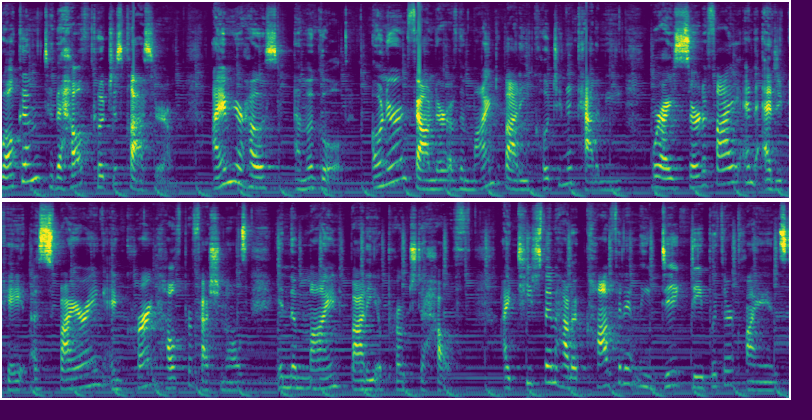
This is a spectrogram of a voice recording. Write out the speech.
Welcome to the Health Coaches Classroom. I am your host, Emma Gould, owner and founder of the Mind Body Coaching Academy, where I certify and educate aspiring and current health professionals in the mind body approach to health. I teach them how to confidently dig deep with their clients,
